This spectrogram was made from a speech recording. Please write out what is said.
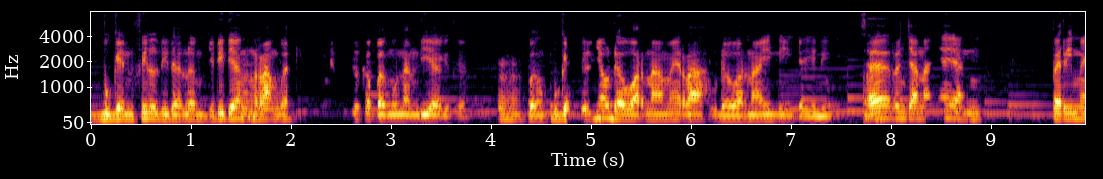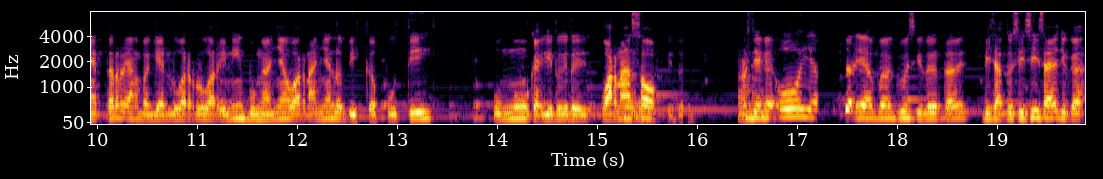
bougainville di dalam. Jadi dia Hmm. ngerambat ke bangunan dia gitu kan. Bang bougainville-nya udah warna merah udah warna ini kayak gini. Saya rencananya yang perimeter yang bagian luar-luar ini bunganya warnanya lebih ke putih ungu kayak gitu gitu warna Hmm. soft gitu. Terus dia kayak oh ya juga ya bagus gitu. Tapi di satu sisi saya juga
